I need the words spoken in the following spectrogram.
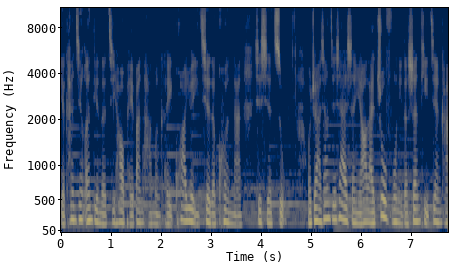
也看见恩典的记号，陪伴他们可以跨越一切的困难。谢谢主，我觉得好像接下来神也要来祝福你的身体健康。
